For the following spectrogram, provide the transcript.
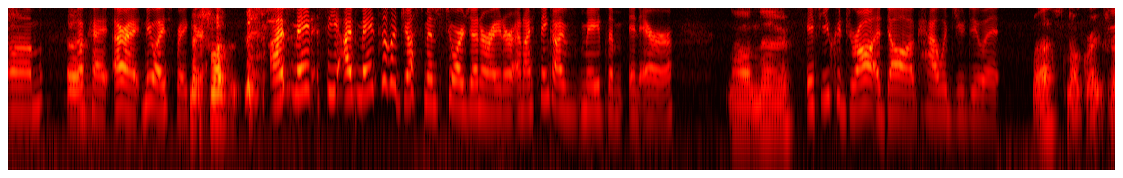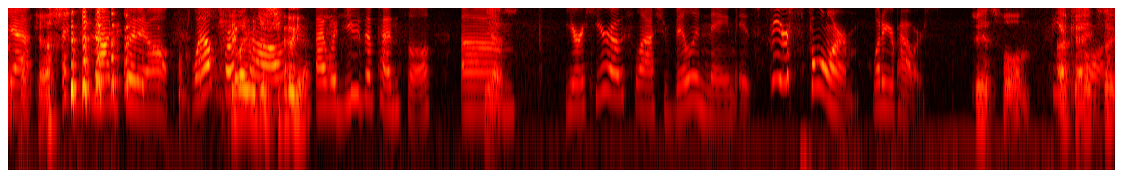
Um. Um, Okay. All right. New icebreaker. Next one. I've made. See, I've made some adjustments to our generator, and I think I've made them in error. Oh no. If you could draw a dog, how would you do it? Well, that's not great for Yeah. a podcast. It's not good at all. Well, first I of would just all, show you. I would use a pencil. Um, yes. Your hero slash villain name is Fierce Form. What are your powers? Fierce form. Fierce okay, Form. so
